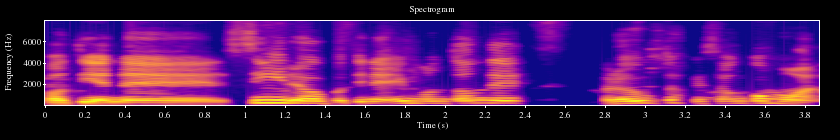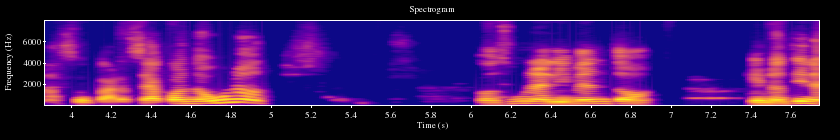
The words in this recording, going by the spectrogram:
o tiene sirope, o tiene hay un montón de productos que son como azúcar. O sea, cuando uno consume un alimento que no tiene,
